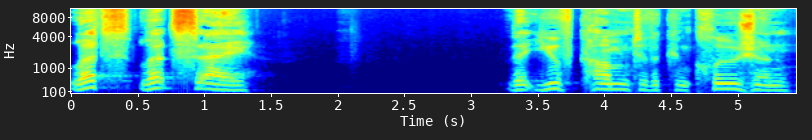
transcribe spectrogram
Let's, let's say that you've come to the conclusion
